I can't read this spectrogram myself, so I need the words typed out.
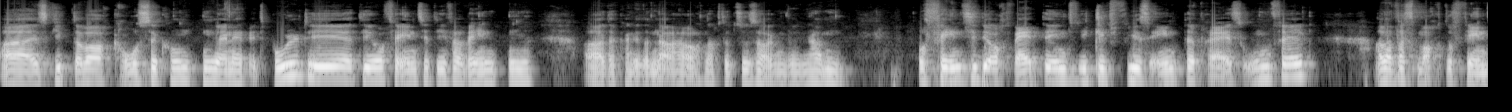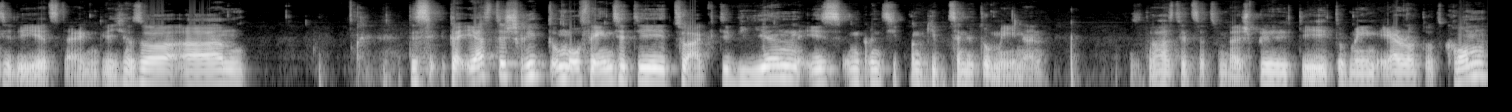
Äh, es gibt aber auch große Kunden wie eine Red Bull, die, die Offensity verwenden. Äh, da kann ich dann nachher auch noch dazu sagen, wir haben Offensity auch weiterentwickelt fürs Enterprise-Umfeld. Aber was macht Offensity jetzt eigentlich? Also ähm, das, der erste Schritt, um Offensity zu aktivieren, ist im Prinzip, man gibt seine Domänen. Also du hast jetzt zum Beispiel die Domain arrow.com äh,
